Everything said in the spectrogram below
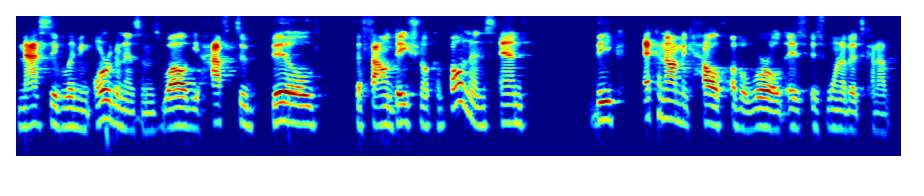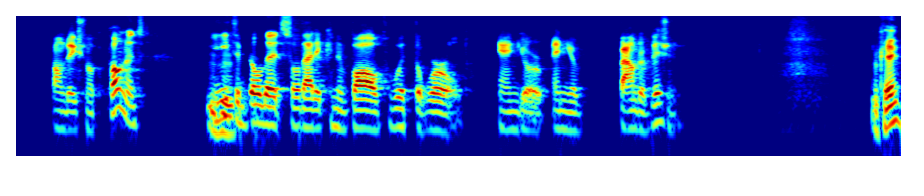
massive living organisms. Well, you have to build the foundational components. And the economic health of a world is is one of its kind of foundational components you mm-hmm. need to build it so that it can evolve with the world and your and your founder vision okay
